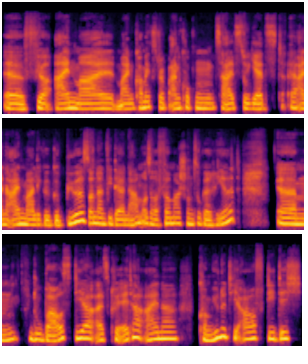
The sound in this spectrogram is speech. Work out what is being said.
äh, für einmal meinen Comicstrip angucken, zahlst du jetzt äh, eine einmalige Gebühr, sondern wie der Name unserer Firma schon suggeriert, ähm, du baust dir als Creator eine Community auf, die dich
